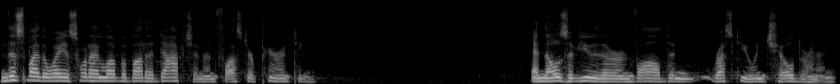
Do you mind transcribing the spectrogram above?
And this, by the way, is what I love about adoption and foster parenting. And those of you that are involved in rescuing children and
